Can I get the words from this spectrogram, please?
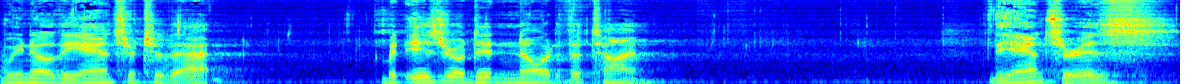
We know the answer to that, but Israel didn't know it at the time. The answer is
